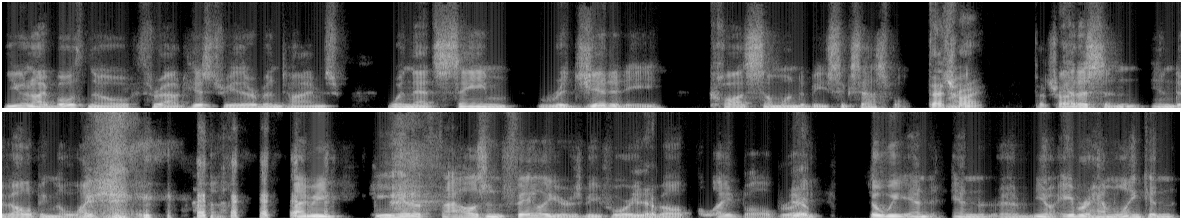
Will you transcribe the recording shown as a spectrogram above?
you and I both know throughout history, there have been times when that same rigidity caused someone to be successful. That's right. right. That's right. Edison, in developing the light bulb, I mean, he had a thousand failures before he yep. developed the light bulb, right? Yep. So we and and uh, you know Abraham Lincoln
